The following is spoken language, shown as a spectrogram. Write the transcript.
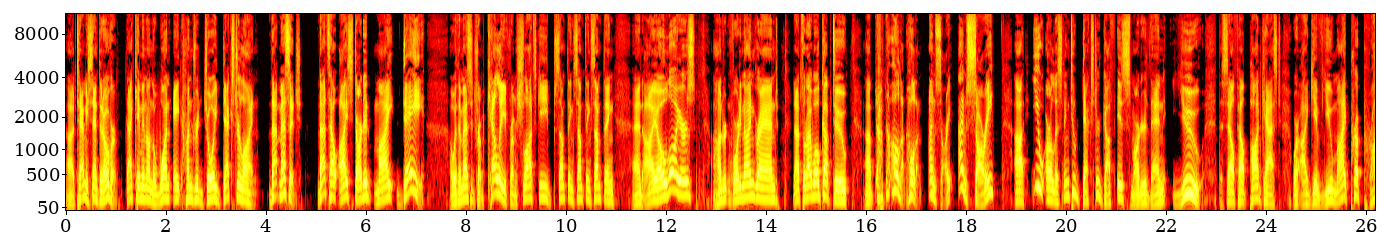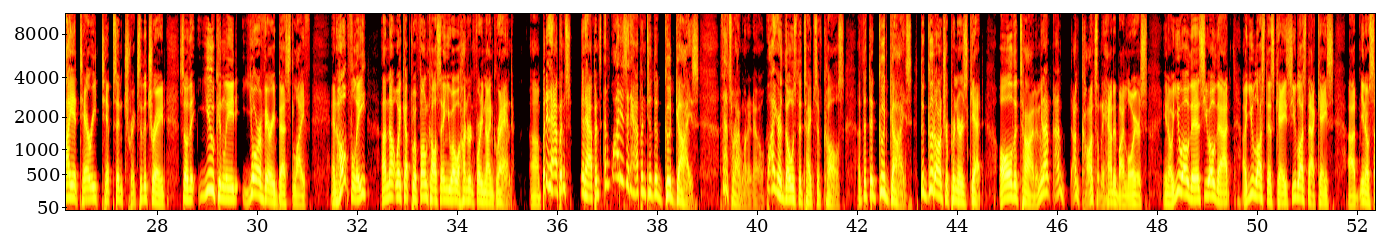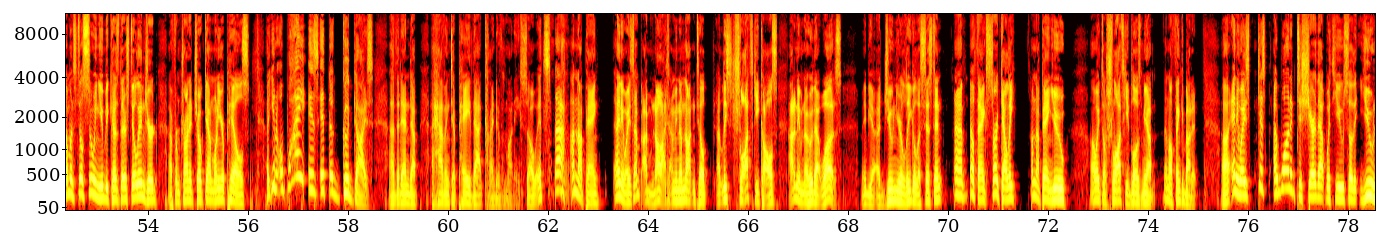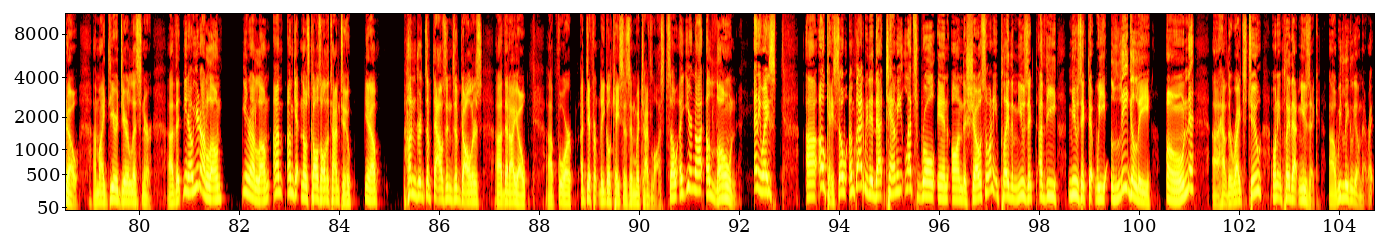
Uh, Tammy sent it over. That came in on the 1 800 Joy Dexter line. That message. That's how I started my day. Uh, with a message from Kelly from Schlotzsky, something, something, something, and I owe lawyers 149 grand. That's what I woke up to. Uh, hold on, hold on. I'm sorry. I'm sorry. Uh, you are listening to Dexter Guff is Smarter Than You, the self help podcast where I give you my proprietary tips and tricks of the trade so that you can lead your very best life and hopefully uh, not wake up to a phone call saying you owe 149 grand. Uh, but it happens. It happens. And why does it happen to the good guys? That's what I want to know. Why are those the types of calls uh, that the good guys, the good entrepreneurs get all the time? I mean, I'm, I'm, I'm constantly hounded by lawyers. You know, you owe this, you owe that, uh, you lost this case, you lost that case. Uh, you know, someone's still suing you because they're still injured uh, from trying to choke down one of your pills. Uh, you know, why is it the good guys uh, that end up having to pay that kind of money? So it's, ah, I'm not paying. Anyways, I'm, I'm not. I mean, I'm not until at least Schlotzsky calls. I don't even know who that was. Maybe a, junior legal assistant. Eh, no thanks. Sorry, Kelly. I'm not paying you. I'll wait till Schlotzsky blows me up, then I'll think about it. Uh, anyways, just I wanted to share that with you so that you know, uh, my dear, dear listener, uh, that you know you're not alone. You're not alone. I'm I'm getting those calls all the time too. You know, hundreds of thousands of dollars uh, that I owe uh, for uh, different legal cases in which I've lost. So you're not alone. Anyways. Uh, okay, so I'm glad we did that, Tammy. Let's roll in on the show. So why don't you play the music, uh, the music that we legally own, uh, have the rights to? Why don't you play that music? Uh, we legally own that, right?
